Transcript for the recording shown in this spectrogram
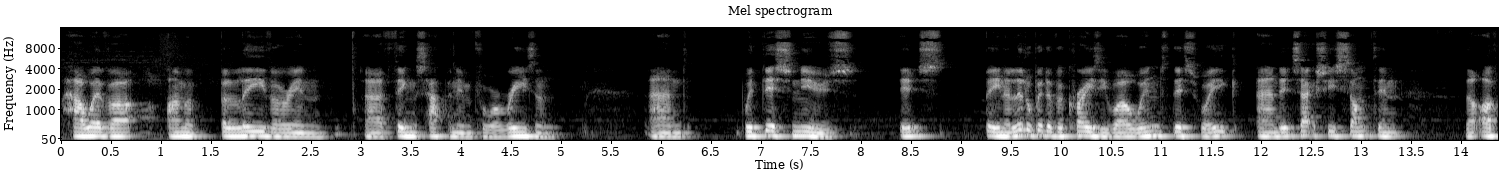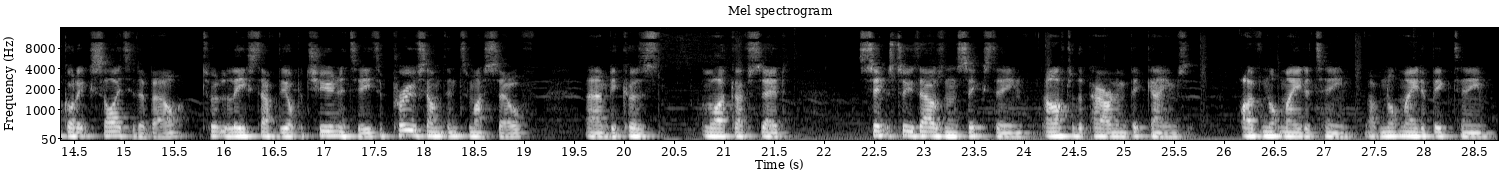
However, I'm a believer in uh, things happening for a reason. And with this news, it's been a little bit of a crazy whirlwind this week, and it's actually something that I've got excited about to at least have the opportunity to prove something to myself. Um, because, like I've said, since 2016, after the Paralympic Games, I've not made a team. I've not made a big team.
